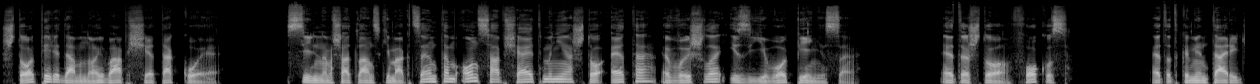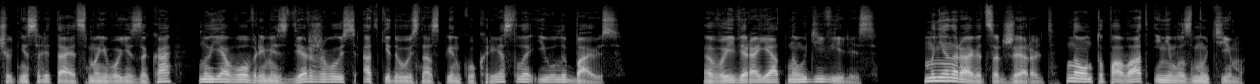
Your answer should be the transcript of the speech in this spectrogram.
что передо мной вообще такое. С сильным шотландским акцентом он сообщает мне, что это вышло из его пениса. Это что, фокус? Этот комментарий чуть не слетает с моего языка, но я вовремя сдерживаюсь, откидываюсь на спинку кресла и улыбаюсь. Вы, вероятно, удивились. Мне нравится Джеральд, но он туповат и невозмутим.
